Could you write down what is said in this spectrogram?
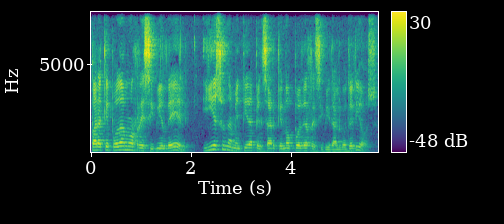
para que podamos recibir de Él, y es una mentira pensar que no puedes recibir algo de Dios.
